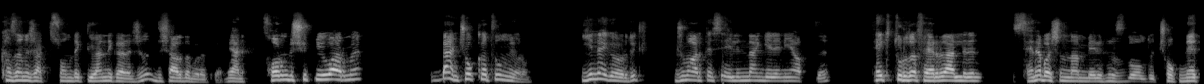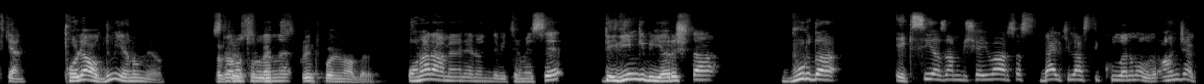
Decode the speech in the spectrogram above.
kazanacaktı. Sondaki güvenlik aracını dışarıda bırakıyorum. Yani form düşüklüğü var mı? Ben çok katılmıyorum. Yine gördük. Cumartesi elinden geleni yaptı. Tek turda Ferrari'lerin sene başından beri hızlı olduğu çok netken poli aldı mı yanılmıyorum. Sıralama turlarını sprint, sprint polini aldı. Ona rağmen en önde bitirmesi dediğim gibi yarışta burada eksi yazan bir şey varsa belki lastik kullanımı olur. Ancak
